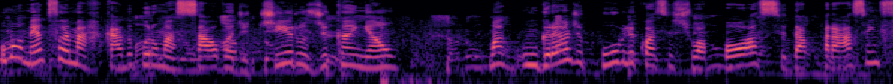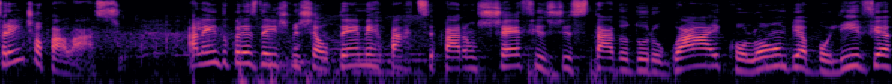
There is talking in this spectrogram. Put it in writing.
O momento foi marcado por uma salva de tiros de canhão. Uma, um grande público assistiu à posse da praça em frente ao palácio. Além do presidente Michel Temer, participaram chefes de Estado do Uruguai, Colômbia, Bolívia,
